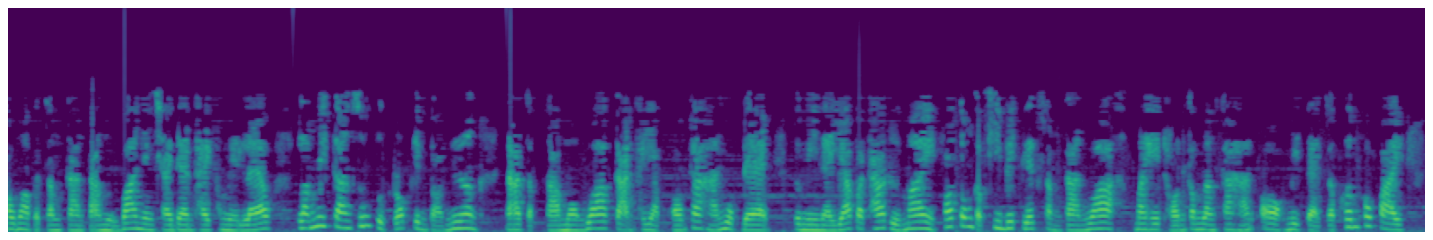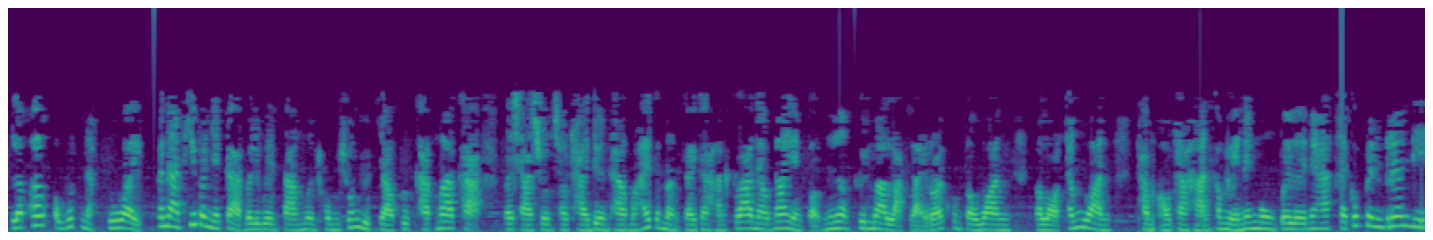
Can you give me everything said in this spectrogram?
เข้ามาประจำการตามหมู่บ้านยังชายแดนไทยเขมรแล้ว หลังมีการซุ่มฝึกรบอย่างต่อเนื่อง น่าจับตามองว่าการขยับของทหารหมวกแดงจะมีนัยยะปะทะหรือไม่ เพราะตรงกับที่บิ๊กเล็กสั่งการว่าไม่ให้ถอนกำลังทหารออกมีแต่จะเพิ่มเข้าไป และเพิ่มอาวุธหนักด้วย ขณะที่บรรยากาศบริเวณตามเมืองทมช่วงหยุดยาวคึกคักมากค่ะ ประชาชนชาวไทยเดินทางมาให้กำลังใจทหารกล้าแนวหน้าอย่างต่อเนื่องขึ้นมาหลากหลายร้อยคนต่อวัน ตลอดทั้งวันทำเอาทหารเขมรเนี่งงไปเลยนะคะแต่ก็เป็นเรื่องดี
